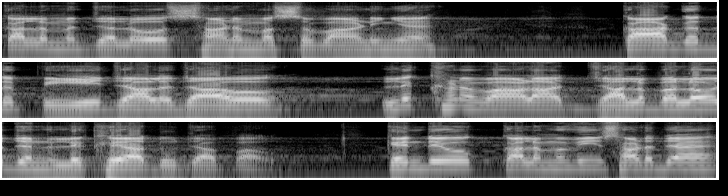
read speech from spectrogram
ਕਲਮ ਜਲੋ ਸਣ ਮਸਵਾਣੀਐ, ਕਾਗਦ ਭੀ ਜਲ ਜਾਓ ਲਿਖਣ ਵਾਲਾ ਜਲ ਬਲੋ ਜਿਨ ਲਿਖਿਆ ਦੂਜਾ ਪਾਓ। ਕਹਿੰਦੇ ਉਹ ਕਲਮ ਵੀ ਸੜ ਜਾਏ,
